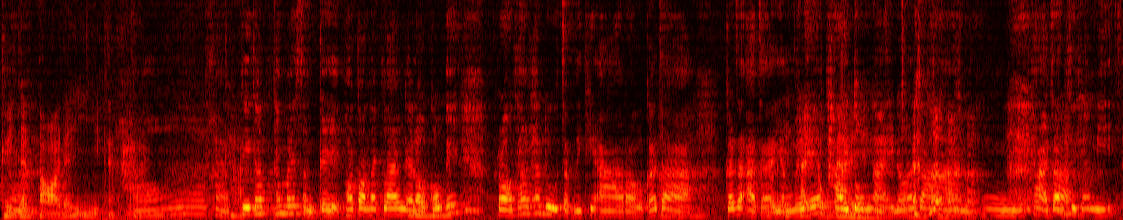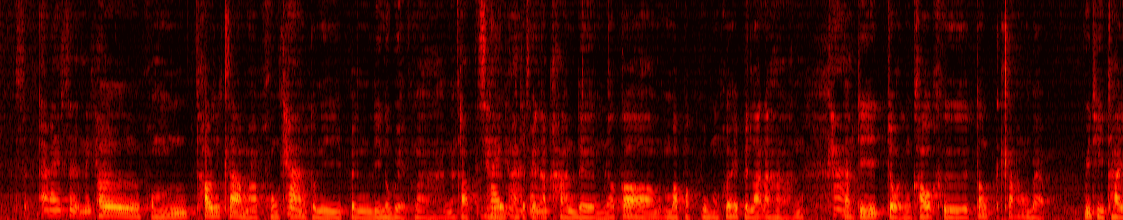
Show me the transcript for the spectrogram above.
คุยกันค่ะต่อได้อีกอะค่ะอ๋อค่ะค่ะที่ถ้าถ้าไม่สังเกต เพราะตอนแรกๆเนี่ยเราก็เอ๊ะเราถ้าถ้าดูจากวิทยาเราก็จะอ่าก็จะอาจจะยังไม่ได้เอ๊ะเอ๊ะไทยไทตยรตรงงไหไหนนเนาะอาจารย์อืมค่ะอาจารย์สิทธามีอะไรเสริมไหมเอคะอผมเท่าที่ทราบมาโครงสร้างค่ะตัวนี้เป็นรีโนเวทมานะครับใช่เดิมค่ะอาจจะเป็นอาจารย์อาคารเดิม แล้วก็มาปรับปรุงเพื่อให้เป็นร้านอาหารค่ะแล้วที่โจทย์ของเขาคือต้องสร้างแบบวิถีไทย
